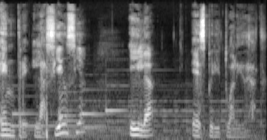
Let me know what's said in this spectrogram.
entre la ciencia y la espiritualidad.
